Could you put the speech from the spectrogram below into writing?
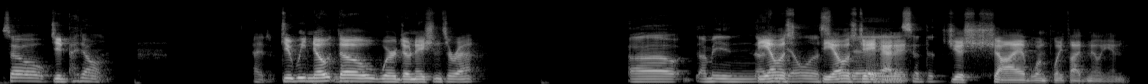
So Did- I don't Did we note though where donations are at? uh I mean The I LS, think the LSJ had LSJ it that- just shy of 1.5 million.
